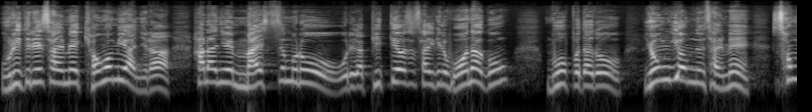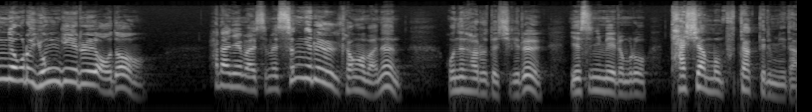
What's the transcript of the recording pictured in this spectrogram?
우리들의 삶의 경험이 아니라 하나님의 말씀으로 우리가 빗대어서 살기를 원하고 무엇보다도 용기 없는 삶에 성령으로 용기를 얻어 하나님의 말씀에 승리를 경험하는 오늘 하루 되시기를 예수님의 이름으로 다시 한번 부탁드립니다.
